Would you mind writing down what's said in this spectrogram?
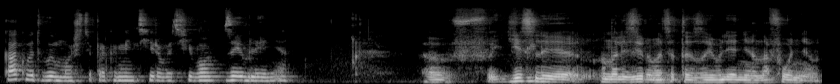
Как вот вы можете прокомментировать его заявление? Э, если анализировать это заявление на фоне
